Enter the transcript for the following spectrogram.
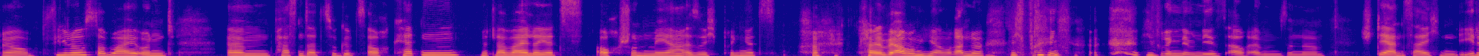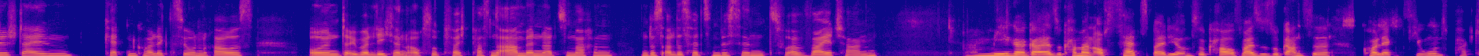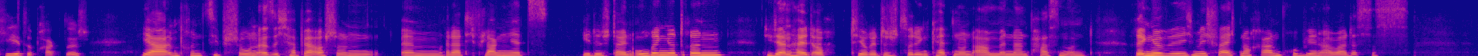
ja vieles dabei und ähm, passend dazu gibt es auch Ketten, mittlerweile jetzt auch schon mehr. Also ich bringe jetzt keine Werbung hier am Rande. Ich bringe ich bring demnächst auch ähm, so eine Sternzeichen Edelstein Kettenkollektion raus und da überlege ich dann auch so vielleicht passende Armbänder zu machen und das alles halt so ein bisschen zu erweitern. Ah, mega geil. Also kann man auch Sets bei dir und so kaufen, also so ganze Kollektionspakete praktisch. Ja, im Prinzip schon. Also ich habe ja auch schon ähm, relativ lange jetzt Edelstein-Ohrringe drin, die dann halt auch theoretisch zu den Ketten und Armbändern passen. Und Ringe will ich mich vielleicht noch ranprobieren, aber das ist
